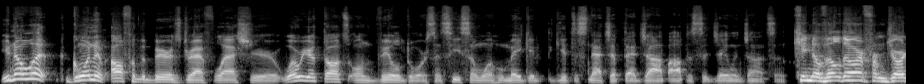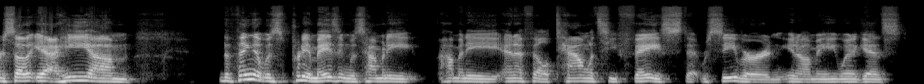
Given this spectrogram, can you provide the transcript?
You know what? Going off of the Bears draft last year, what were your thoughts on Vildor since he's someone who may get get to snatch up that job opposite Jaylon Johnson? Kindle Vildor from Georgia Southern. Yeah, he um the thing that was pretty amazing was how many how many NFL talents he faced at receiver. And, you know, I mean, he went against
